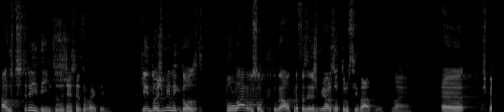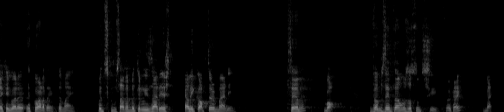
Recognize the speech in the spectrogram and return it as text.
há os distraidinhos das agências de rating, que em 2012 pularam sobre Portugal para fazer as maiores atrocidades, não é? Uh, espero que agora acordem também, quando se começar a materializar este helicopter money. Percebe? Bom, vamos então aos assuntos seguintes, ok? Bem,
